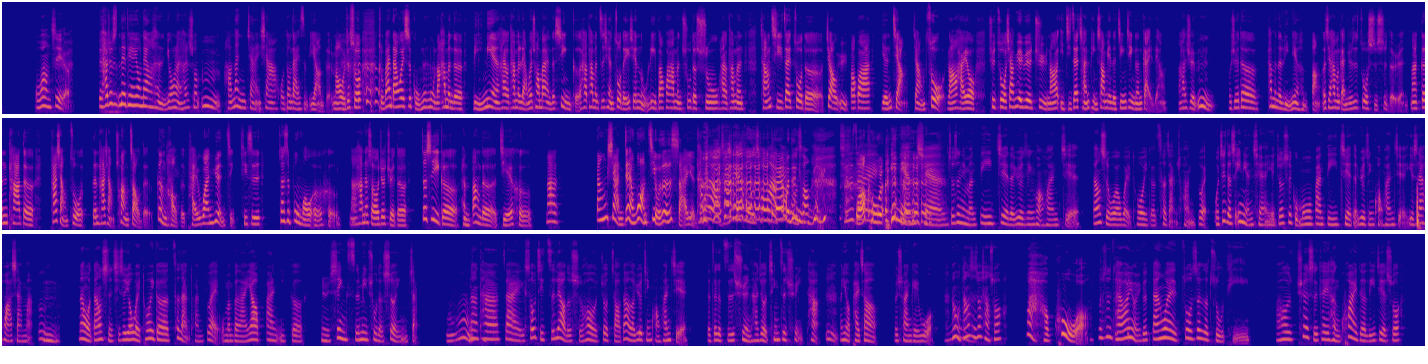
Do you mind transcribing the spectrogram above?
我忘记了。对，他就是那天用那样很慵懒，他就说，嗯，好，那你讲一下活动大概是怎么样的。然后我就说，主办单位是古木木，然后他们的理念，还有他们两位创办人的性格，还有他们之前做的一些努力，包括他们出的书，还有他们长期在做的教育，包括演讲、讲座，然后还有去做像月月剧，然后以及在产品上面的精进跟改良。然后他觉得，嗯，我觉得他们的理念很棒，而且他们感觉是做实事的人。那跟他的。他想做跟他想创造的更好的台湾愿景，其实算是不谋而合。那他那时候就觉得这是一个很棒的结合。那当下你竟然忘记，我真的是傻眼。他好像可以补充啊，对啊，我补充。其实我要哭了。一年前就是你们第一届的月经狂欢节，当时我有委托一个策展团队，我记得是一年前，也就是古木木办第一届的月经狂欢节，也是在华山嘛。嗯。那我当时其实有委托一个策展团队，我们本来要办一个女性私密处的摄影展。嗯，那他在收集资料的时候，就找到了月经狂欢节的这个资讯，他就亲自去一趟，嗯，还有拍照回传给我。然后我当时就想说，哇，好酷哦！就是台湾有一个单位做这个主题，然后确实可以很快的理解说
